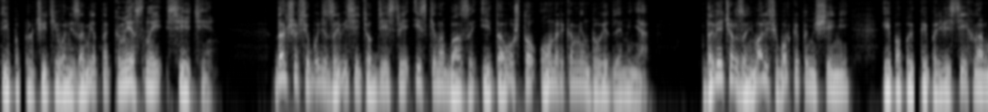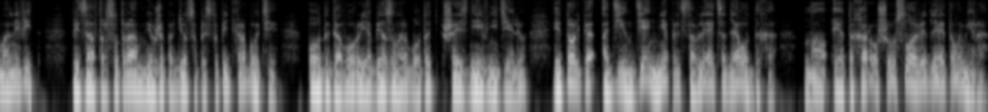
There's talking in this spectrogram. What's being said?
и подключить его незаметно к местной сети. Дальше все будет зависеть от действия Искина базы и того, что он рекомендует для меня. До вечера занимались уборкой помещений и попыткой привести их в нормальный вид, ведь завтра с утра мне уже придется приступить к работе. По договору я обязан работать 6 дней в неделю, и только один день мне представляется для отдыха — но это хорошие условия для этого мира.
